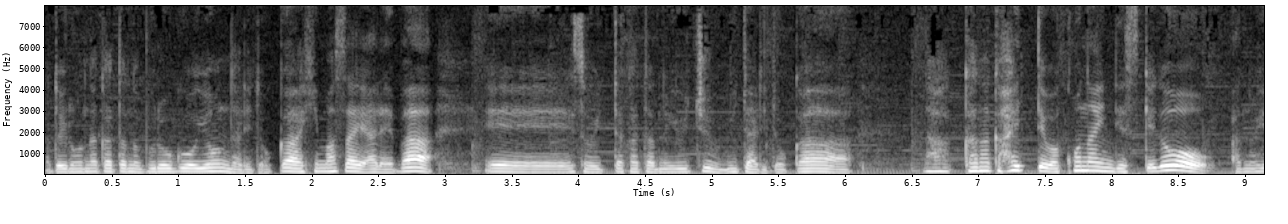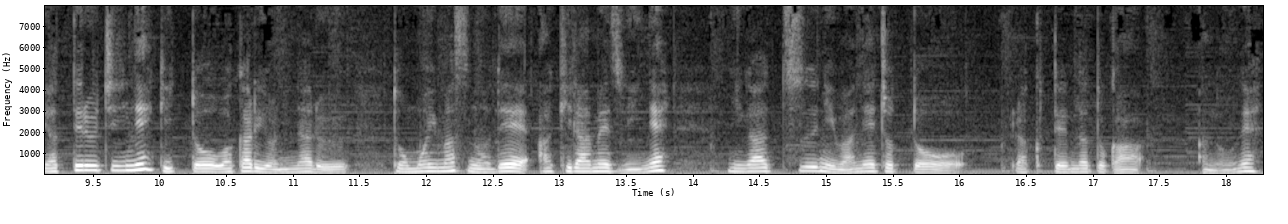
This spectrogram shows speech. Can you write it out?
あといろんな方のブログを読んだりとか暇さえあれば、えー、そういった方の YouTube 見たりとかなかなか入ってはこないんですけどあのやってるうちにねきっと分かるようになると思いますので諦めずにね2月にはねちょっと楽天だとかあのね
